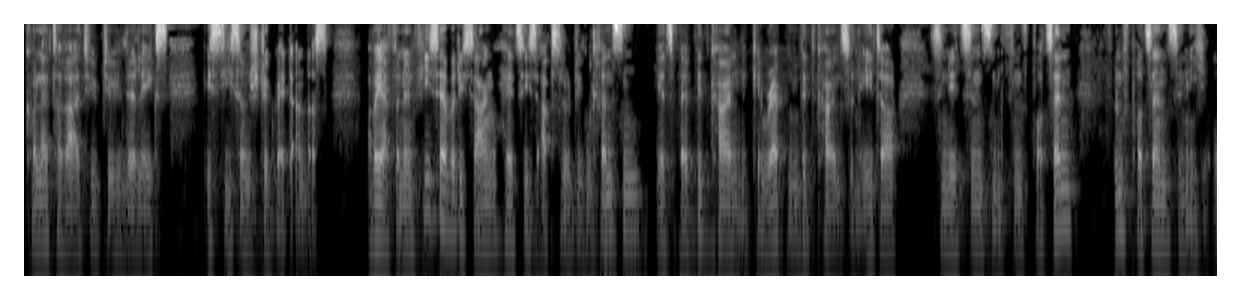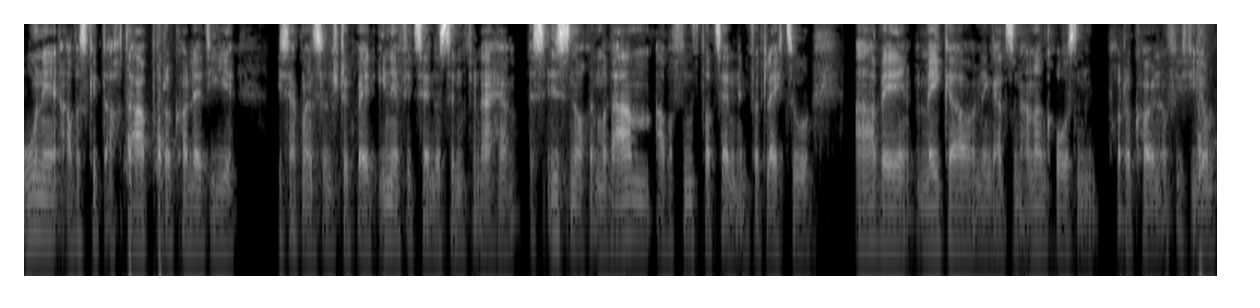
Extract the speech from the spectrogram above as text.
Kollateraltyp du hinterlegst, ist die so ein Stück weit anders. Aber ja, von den Fees her würde ich sagen, hält sich es absolut in Grenzen. Jetzt bei Bitcoin, gerappten Bitcoins und Ether sind die Zinsen 5%. 5% sind nicht ohne, aber es gibt auch da Protokolle, die ich sag mal, so ein Stück weit ineffizienter sind. Von daher, es ist noch im Rahmen, aber 5% im Vergleich zu Aave, Maker und den ganzen anderen großen Protokollen auf Ethereum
